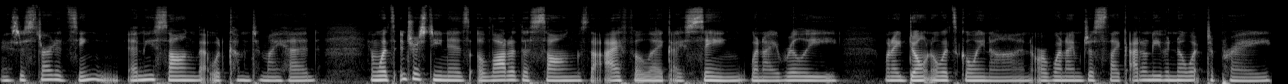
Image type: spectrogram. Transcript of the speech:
I just started singing any song that would come to my head. And what's interesting is a lot of the songs that I feel like I sing when I really when I don't know what's going on, or when I'm just like, I don't even know what to pray.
